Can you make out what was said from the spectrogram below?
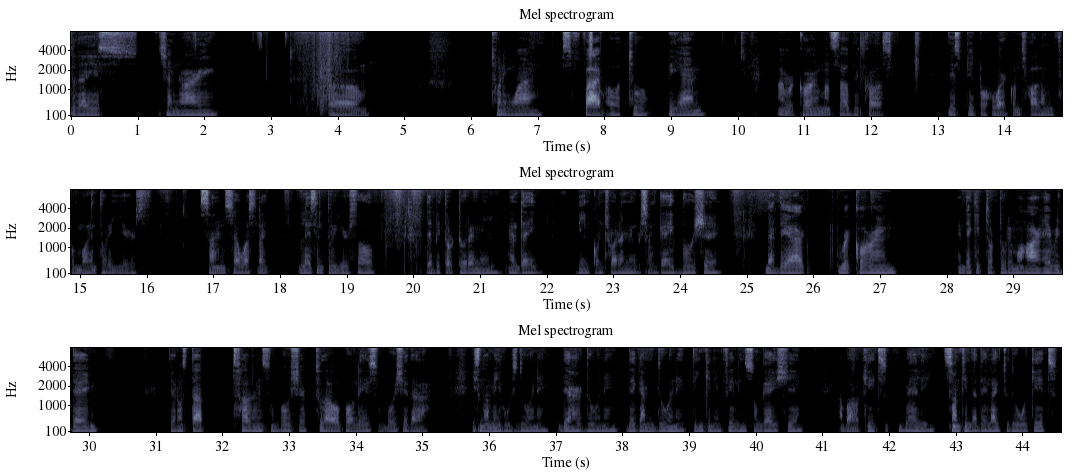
Today is January um, 21. It's 5:02 p.m. I'm recording myself because these people who are controlling me for more than 30 years, since I was like less than three years old, they be torturing me and they been controlling me with some gay bullshit that they are recording and they keep torturing my heart every day. They don't stop telling some bullshit to the old police, some bullshit that it's not me who's doing it. They are doing it. They got me doing it, thinking and feeling some gay shit about kids' belly, something that they like to do with kids.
